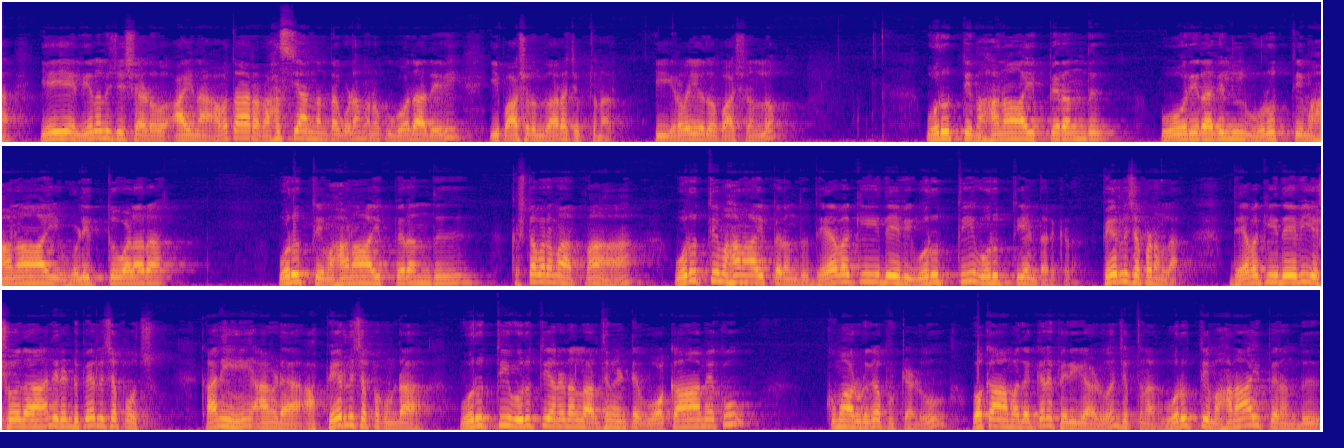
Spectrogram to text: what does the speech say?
ఏ ఏ లీలలు చేశాడో ఆయన అవతార రహస్యాన్నంతా కూడా మనకు గోదాదేవి ఈ పాశురం ద్వారా చెప్తున్నారు. ఈ ఇరవై ఐదో పాశురంలో ఒరుత్తి మహనాయ్ పిరంద్ ఓరిరవిల్ ఒరుత్తి మహనాయ్ ఒళిత్తు వళర ఒరుత్తి మహనాయ్ పిరంద్ కృష్ణ పరమాత్మ ఒరుత్తి మహనాయ్ పిరందు దేవకీదేవి ఒరుత్తి ఒరుత్తి అంటారు ఇక్కడ. పేర్లు చెప్పడంలా. దేవకీదేవి యశోద అని రెండు పేర్లు చెప్పవచ్చు. కానీ ఆవిడ ఆ పేర్లు చెప్పకుండా ఒరుత్తి ఒరుత్తి అనడంలో అర్థం ఏంటంటే ఒక ఆమెకు కుమారుడిగా పుట్టాడు ఒక ఆమె దగ్గర పెరిగాడు అని చెప్తున్నారు. ఒరుత్తి మహనాయి పిరందు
